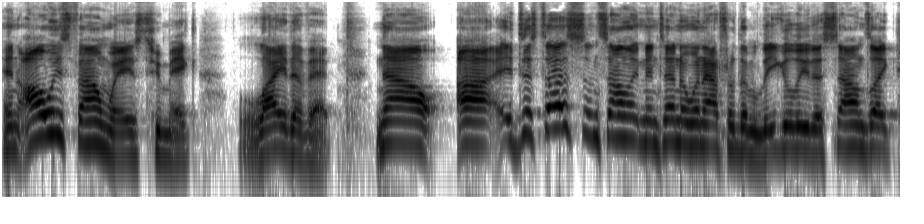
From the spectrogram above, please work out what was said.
and always found ways to make light of it. Now, uh, it just doesn't sound like Nintendo went after them legally. This sounds like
